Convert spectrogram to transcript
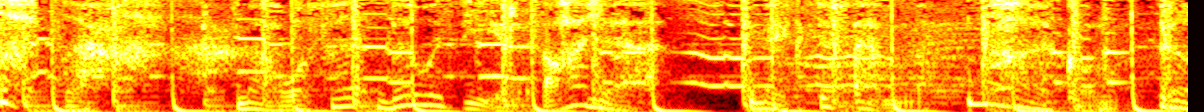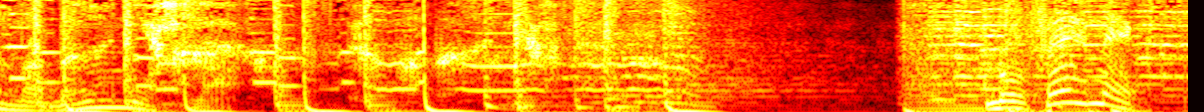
صح صح مع وفاء بوزير على بوفيه Mix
